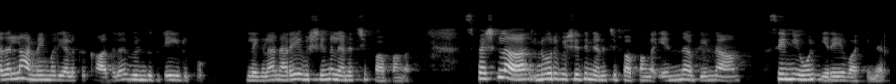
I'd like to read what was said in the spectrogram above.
அதெல்லாம் அன்னை மரியாளுக்கு காதுல விழுந்துகிட்டே இருக்கும். இல்லைங்களா? நிறைய விஷயங்கள் நினைச்சு பார்ப்பாங்க. ஸ்பெஷலா இன்னொரு விஷயத்தையும் நினைச்சு பார்ப்பாங்க. என்ன அப்படின்னா சிமியோன் இறைவாக்கினர்.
